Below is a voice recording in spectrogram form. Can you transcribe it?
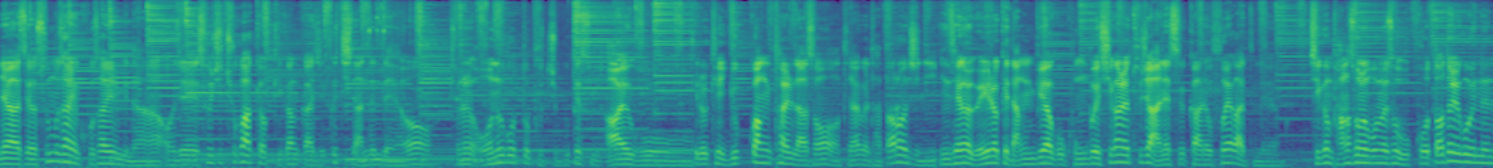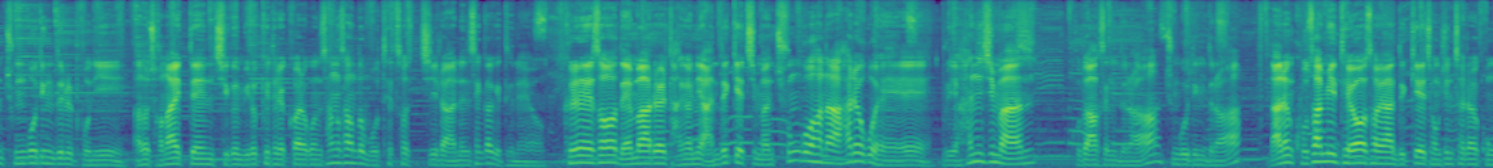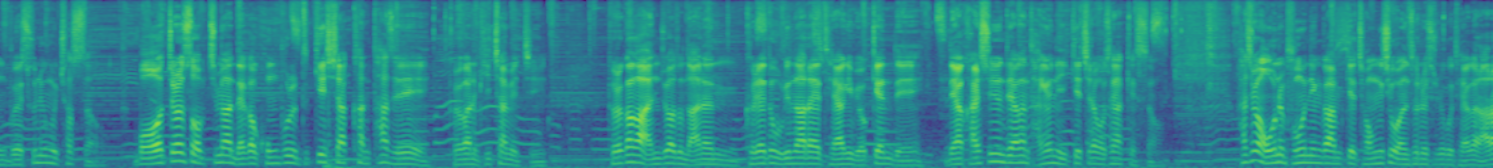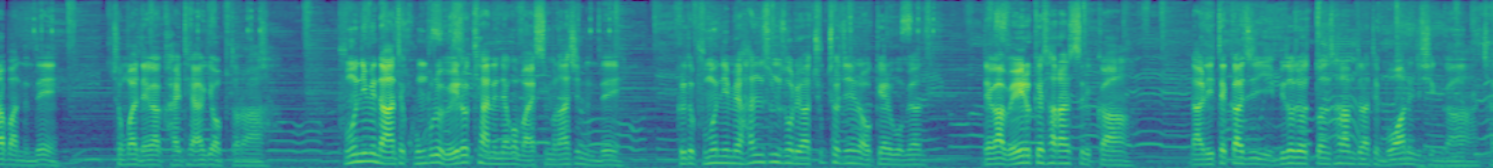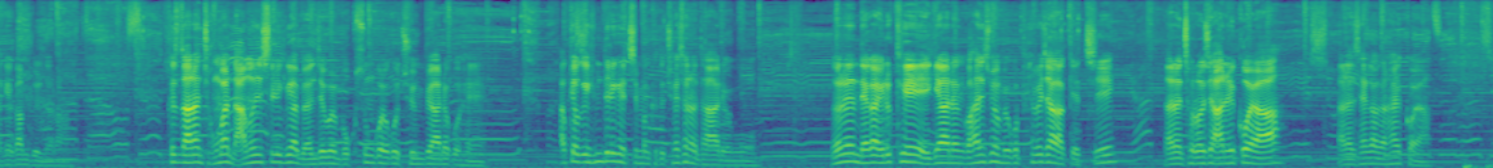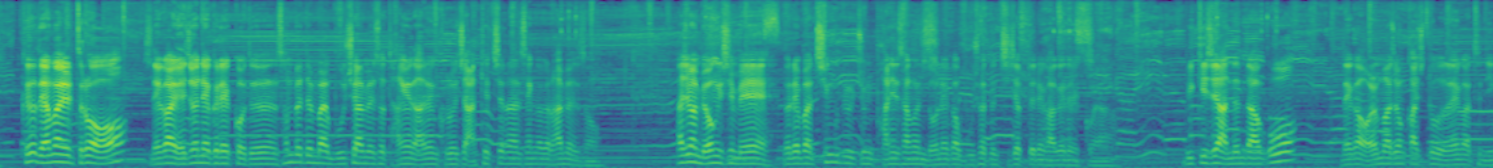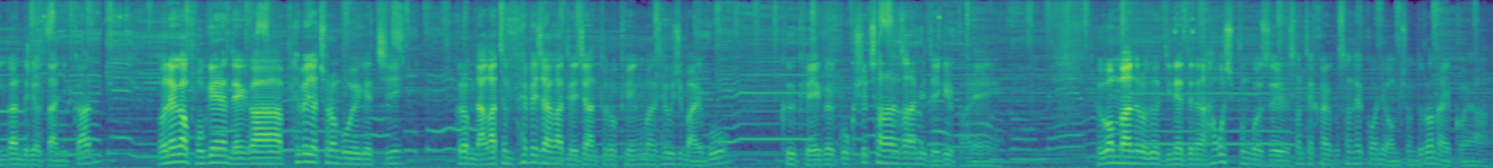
안녕하세요. 스무 살인 고3입니다. 어제 수시 추가 합격 기간까지 끝이 났는데요. 저는 어느 곳도 붙지 못했습니다. 아이고 이렇게 육광탈 나서 대학을 다 떨어지니 인생을 왜 이렇게 낭비하고 공부에 시간을 투자 안 했을까 하는 후회가 드네요. 지금 방송을 보면서 웃고 떠들고 있는 중고딩들을 보니 나도 저 나이 땐 지금 이렇게 될 거라고는 상상도 못했었지라는 생각이 드네요. 그래서 내 말을 당연히 안 듣겠지만 충고 하나 하려고 해. 우리 한심한 고등학생들아, 중고딩들아, 나는 고3이 되어서야 늦게 정신 차려 공부에 수능을 쳤어. 뭐 어쩔 수 없지만 내가 공부를 늦게 시작한 탓에 결과는 비참했지. 결과가 안 좋아도 나는 그래도 우리나라에 대학이 몇 개인데 내가 갈 수 있는 대학은 당연히 있겠지라고 생각했어. 하지만 오늘 부모님과 함께 정시 원서를 쓰려고 대학을 알아봤는데 정말 내가 갈 대학이 없더라. 부모님이 나한테 공부를 왜 이렇게 하느냐고 말씀을 하시는데 그래도 부모님의 한숨 소리와 축 처지는 어깨를 보면 내가 왜 이렇게 살았을까 날 이때까지 믿어줬던 사람들한테 뭐 하는 짓인가 자괴감 들더라. 그래서 나는 정말 남은 실기와 면접을 목숨 걸고 준비하려고 해. 합격이 힘들겠지만 그래도 최선을 다하려고. 너는 내가 이렇게 얘기하는 거 한심해 보고 패배자 같겠지? 나는 저러지 않을 거야. 라는 생각을 할 거야. 그래도 내 말 들어. 내가 예전에 그랬거든. 선배들 말 무시하면서 당연히 나는 그러지 않겠지라는 생각을 하면서. 하지만 명심해. 너네 반 친구들 중 반 이상은 너네가 무시하던 지잡들에 가게 될 거야. 믿기지 않는다고 내가 얼마 전까지도 너네 같은 인간들이었다니까 너네가 보기에는 내가 패배자처럼 보이겠지 그럼 나 같은 패배자가 되지 않도록 계획만 세우지 말고 그 계획을 꼭 실천하는 사람이 되길 바래 그것만으로도 니네들은 하고 싶은 것을 선택할 선택권이 엄청 늘어날 거야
